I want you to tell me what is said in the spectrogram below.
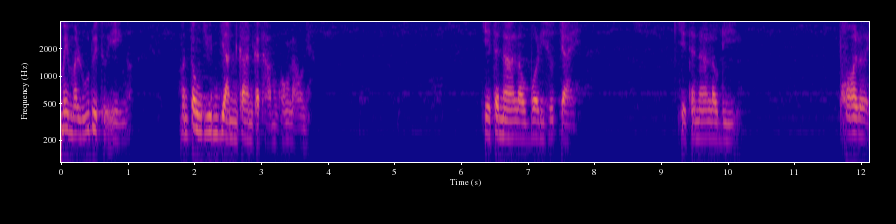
ไม่มารู้ด้วยตัวเองมันต้องยืนยันการกระทำของเราเนี่ย เจตนาเราบริสุทธิ์ใจ เจตนาเราดี พอเลย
